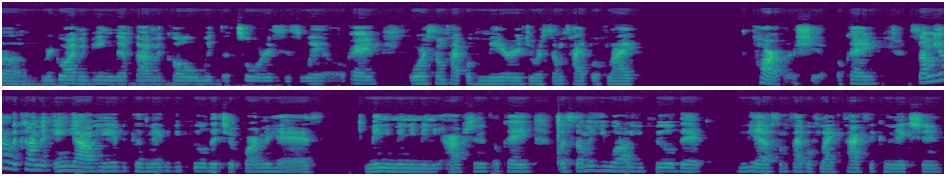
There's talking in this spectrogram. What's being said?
um, regarding being left out in the cold with the Taurus as well, okay? Or some type of marriage or some type of like partnership. Okay. Some of y'all are kind of in y'all head because maybe you feel that your partner has many, many, many options. Okay. But some of you all, you feel that you have some type of like toxic connection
